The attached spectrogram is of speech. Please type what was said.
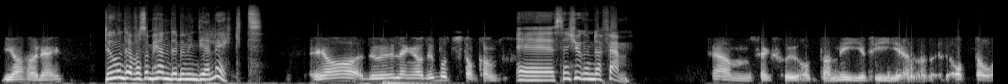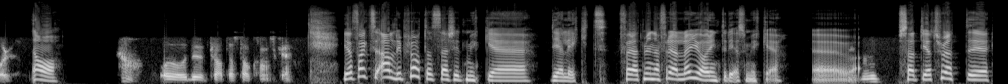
Jag hör dig. Du undrar vad som hände med min dialekt? Ja, du, hur länge har du bott i Stockholm? Eh, sen 2005. 5, 6, 7, 8, 9, 10, 8 år. Ja. Ja, och du pratar stockholmska? Jag har faktiskt aldrig pratat särskilt mycket dialekt. För att mina föräldrar gör inte det så mycket. Uh, mm. Så att jag tror att det,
